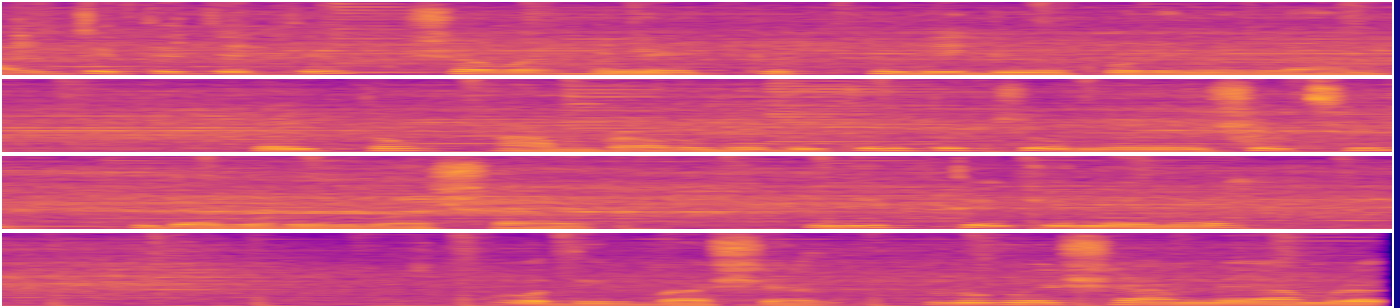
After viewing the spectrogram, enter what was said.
আর যেতে যেতে সবাই মিলে একটু ভিডিও করে নিলাম। এই তো আমরা অলরেডি কিন্তু চলে এসেছি দেবরের বাসায়। লিফট থেকে নেমে ওদের বাসার রুমের সামনে আমরা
